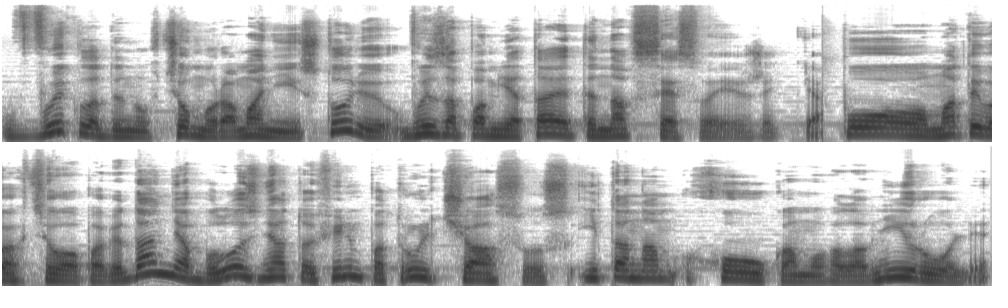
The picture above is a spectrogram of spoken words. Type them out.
викладену в цьому романі історію ви запам'ятаєте на все своє життя. По мотивах цього оповідання було знято фільм Патруль часу з Ітаном Хоуком у головній ролі.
